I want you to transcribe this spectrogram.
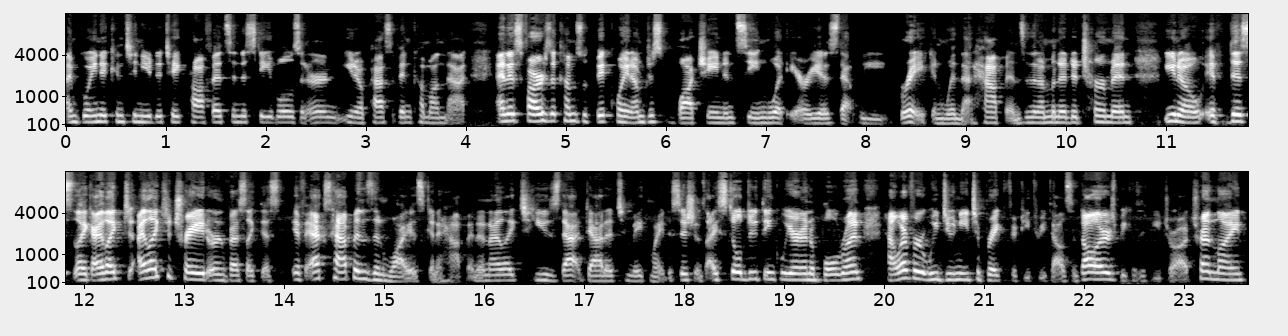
I'm going to continue to take profits into stables and earn, you know, passive income on that. And as far as it comes with Bitcoin, I'm just watching and seeing what areas that we break and when that happens. And then I'm going to determine, you know, if this like I like to I like to trade or invest like this. If X happens, then Y is going to happen. And I like to use that data to make my decisions. I still do think we are in a bull run. However, we do need to break $53,000 because if you draw a trend line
